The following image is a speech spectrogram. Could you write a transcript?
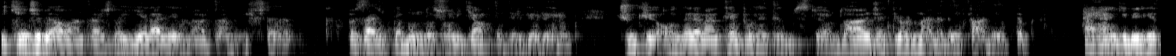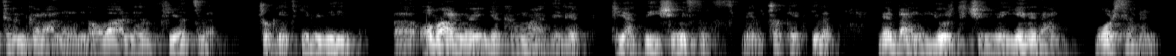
İkinci bir avantaj da yerellerin artan iştahı. Özellikle bunu da son iki haftadır görüyorum. Çünkü onlara ben tempo yatırım istiyorum. Daha önceki yorumlarda da ifade ettim. Herhangi bir yatırım kararlarında o varlığın fiyatı çok etkili değil. Ee, o varlığın yakın vadeli fiyat değişim istatistikleri çok etkili. Ve ben yurt içinde yeniden borsanın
